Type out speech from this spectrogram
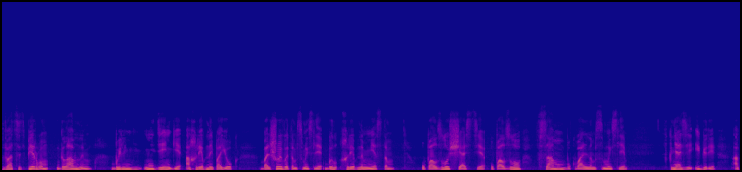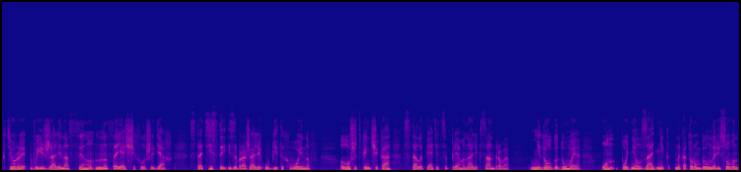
В 21-м главным были не деньги, а хлебный паёк. Большой в этом смысле был хлебным местом. Уползло счастье, уползло в самом буквальном смысле. В «Князе Игоре» актеры выезжали на сцену на настоящих лошадях, статисты изображали убитых воинов. Лошадь Кончака стала пятиться прямо на Александрова. Недолго думая, он поднял задник, на котором был нарисован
